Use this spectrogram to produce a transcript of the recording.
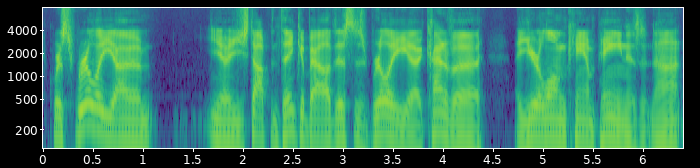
of course, really, um, you know, you stop and think about it, this is really kind of a, a year long campaign, is it not?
